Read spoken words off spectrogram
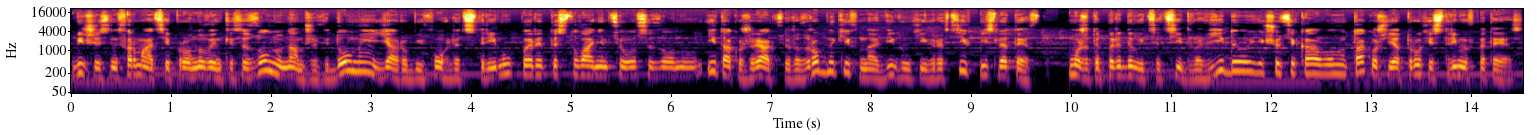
Більшість інформації про новинки сезону нам вже відомі. Я робив огляд стріму перед тестуванням цього сезону, і також реакцію розробників на відгуки гравців після тесту. Можете передивитися ці два відео, якщо цікаво. Також я трохи стрімив ПТС.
